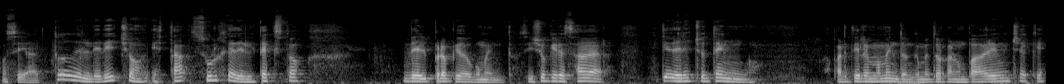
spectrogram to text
O sea, todo el derecho surge del texto del propio documento. Si yo quiero saber qué derecho tengo a partir del momento en que me tocan un pagaré y un cheque,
